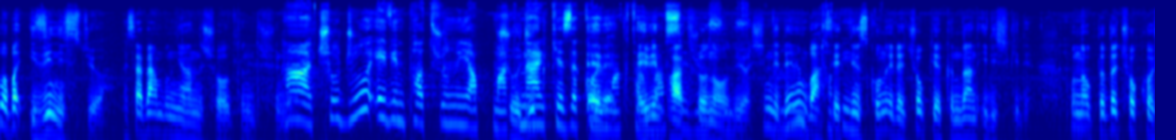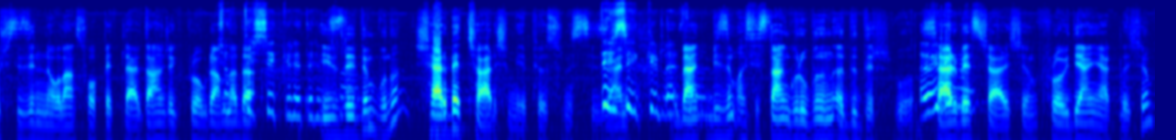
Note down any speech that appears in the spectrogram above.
baba izin istiyor. Mesela ben bunun yanlış olduğunu düşünüyorum. Ha çocuğu evin patronu yapmak, Çocuk, merkeze koymaktan evet, evin patronu oluyor. Şimdi Hı, demin tabii. bahsettiğiniz konuyla çok yakından ilişkili. Bu noktada çok hoş sizinle olan sohbetler. Daha önceki programda Çok da teşekkür ederim. izledim bunu. Şerbet çağrışımı yapıyorsunuz siz. Yani Teşekkürler. sağ ben bizim asistan grubunun adıdır bu. Öyle Serbest çağrışım, Freudian yaklaşım,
